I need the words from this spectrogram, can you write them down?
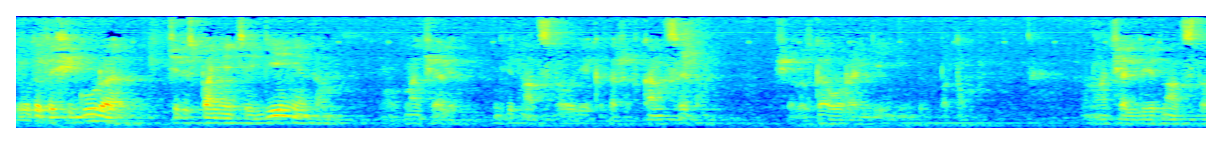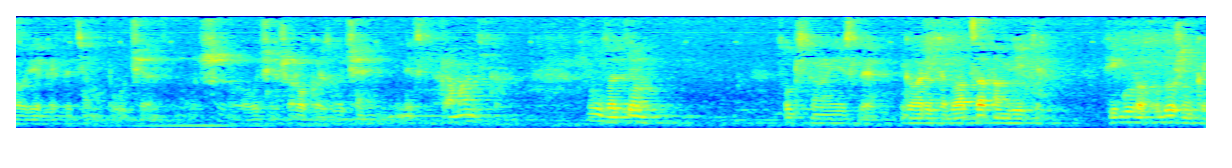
И вот эта фигура через понятие гения там, в начале XIX века, даже в конце, там, еще разговоры о гении идут потом. В начале XIX века эта тема получает очень широкое звучание немецких романтиков. Ну затем Собственно, если говорить о 20 веке, фигура художника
